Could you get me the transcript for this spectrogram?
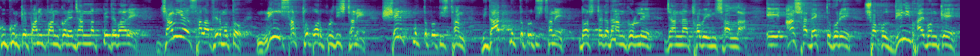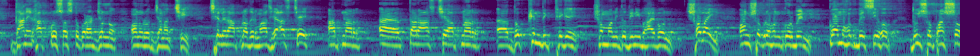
কুকুরকে পানি পান করে জান্নাত পেতে পারে। জামিয়া সালাফের মতো নিঃস্বার্থপর প্রতিষ্ঠানে শেরক মুক্ত প্রতিষ্ঠান বিদাত মুক্ত প্রতিষ্ঠানে দশ টাকা দান করলে জান্নাত হবে ইনশাল্লাহ এই আশা ব্যক্ত করে সকল দিনী ভাই বোনকে দানের হাত প্রশস্ত করার জন্য অনুরোধ জানাচ্ছি। ছেলেরা আপনাদের মাঝে আসছে, আপনার তারা আসছে আপনার দক্ষিণ দিক থেকে সম্মানিত দিনী ভাই বোন সবাই অংশগ্রহণ করবেন। কম হোক, বেশি হোক, দুইশো, পাঁচশো,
